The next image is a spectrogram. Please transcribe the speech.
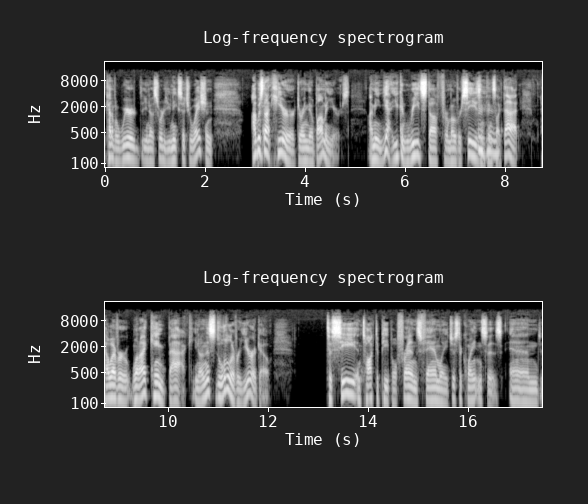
kind of a weird, you know, sort of unique situation. I was not here during the Obama years. I mean, yeah, you can read stuff from overseas and Mm-hmm. things like that. However, when I came back, you know, and this is a little over a year ago, to see and talk to people, friends, family, just acquaintances, and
